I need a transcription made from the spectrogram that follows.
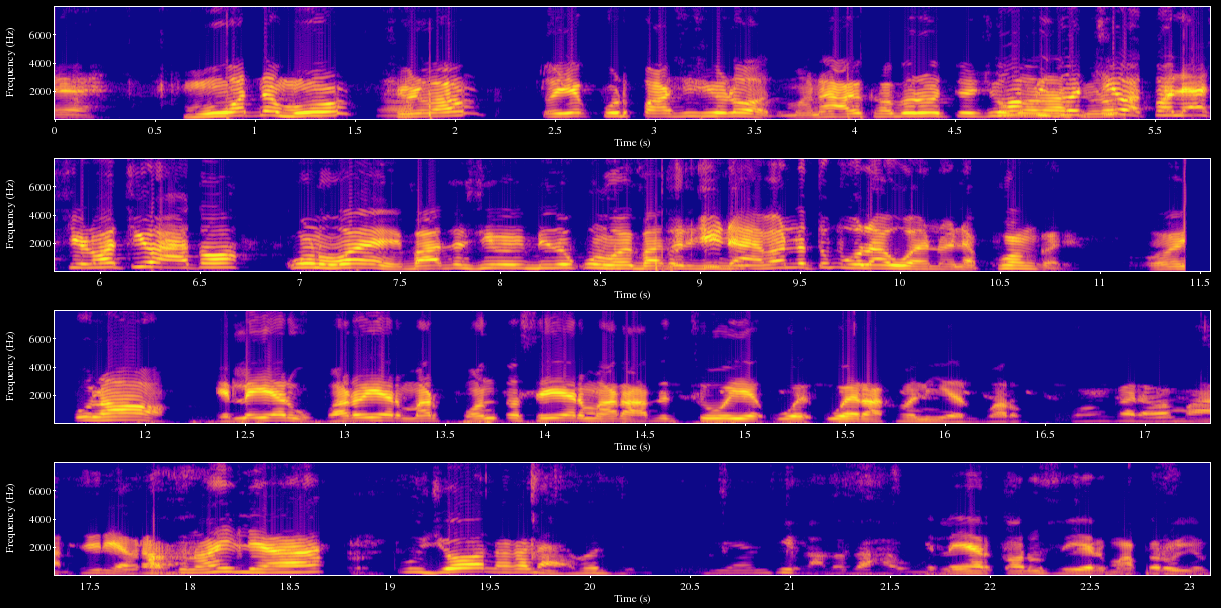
હે. હું હોત ને હું છેડવા તો એક ફૂટ પાછી છેડો મને આવી ખબર હોત તો શું બીજો ચિયો તો લે શેડવા ચિયો આ તો. કોણ હોય? બાદર સિવાય બીજો કોણ હોય બાદરજી? ડ્રાઈવર ને તો બોલાવું એનો એટલે ફોન કરે. હોય. બોલાવો એટલે યાર ઊભા રહો યાર મારો ફોન તો છે યાર મારા આદત છે ઓય ઓય- રાખવાની યાર મારો ફોન કરે હવે મારથી રેવરાતું નહીં લ્યા. તું જો નકર ડ્રાઈવર જો. બેનથી કાતો દહાવું એટલે યાર કરું છું યાર માપેરો એમ.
